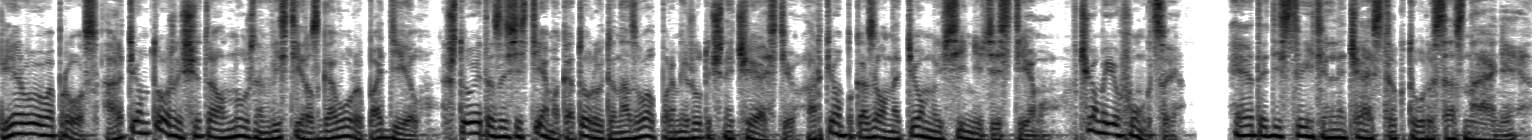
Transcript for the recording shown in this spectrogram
Первый вопрос. Артем тоже считал нужным вести разговоры по делу. Что это за система, которую ты назвал промежуточной частью? Артем показал на темную синюю систему. В чем ее функция? Это действительно часть структуры сознания.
